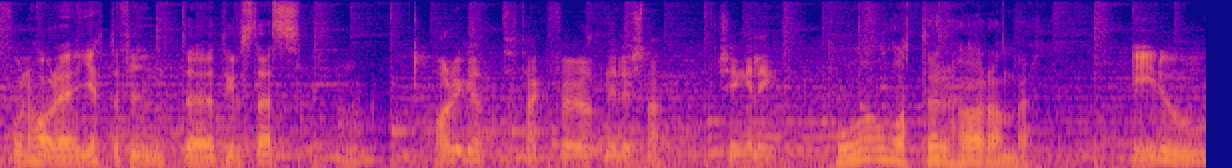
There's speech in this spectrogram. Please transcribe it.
får ni ha det jättefint tills dess. Mm. Ha det gött. Tack för att ni lyssnade. Tjingeling. På återhörande. Hejdå!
